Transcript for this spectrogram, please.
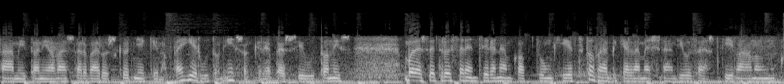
számítani a vásárváros környékén, a Fehér úton és a Kerepesi úton is. Balesetről szerencsére nem kaptunk hírt, további kellemes rádiózást kívánunk.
